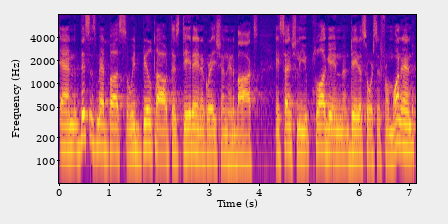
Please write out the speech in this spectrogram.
And this is Medbus, so we built out this data integration in a box. Essentially, you plug in data sources from one end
